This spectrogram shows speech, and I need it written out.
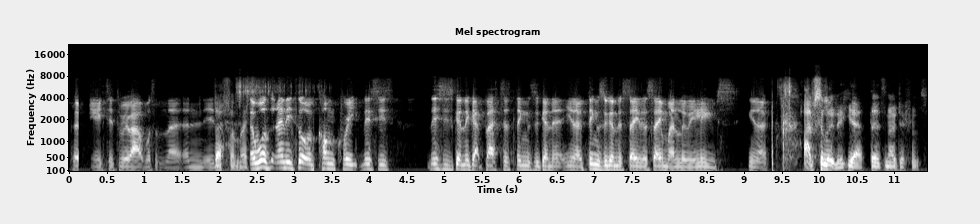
permeated throughout wasn't there and it, Definitely. there wasn't any sort of concrete this is this is going to get better things are going to you know things are going to stay the same when louis leaves you know Absolutely, yeah. There's no difference.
